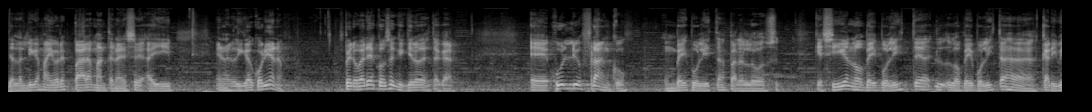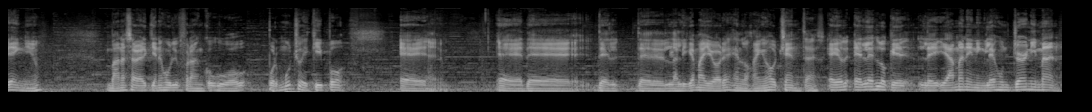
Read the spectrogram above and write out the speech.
de las ligas mayores para mantenerse ahí en la liga coreana. Pero varias cosas que quiero destacar. Eh, Julio Franco, un beisbolista para los que siguen los beisbolistas, los beisbolistas eh, caribeños, van a saber quién es Julio Franco. Jugó por muchos equipos eh, de la Liga Mayores en los años 80. Él, él es lo que le llaman en inglés un journeyman.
